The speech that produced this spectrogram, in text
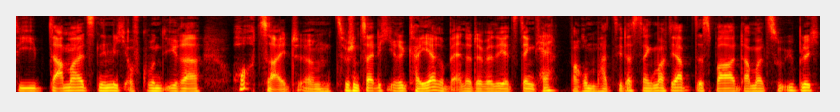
die damals nämlich aufgrund ihrer Hochzeit ähm, zwischenzeitlich ihre Karriere beendete. Wer jetzt denkt, hä, warum hat sie das denn gemacht? Ja, das war damals so üblich,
